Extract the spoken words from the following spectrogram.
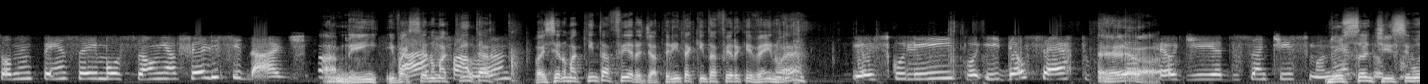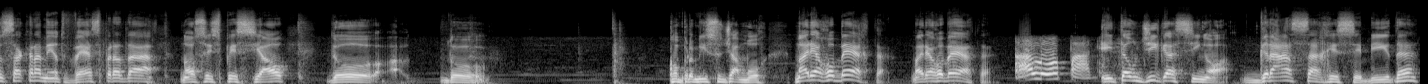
só não pensa a emoção e a felicidade. Amém. E vai Tá ser numa quinta. falando. Vai ser numa quinta-feira, dia 30, quinta-feira que vem, não é? Eu escolhi e deu certo, porque É, é, ó. é o dia do Santíssimo, né? No Santíssimo Sacramento, véspera da nossa especial do do compromisso de amor. Maria Roberta, Maria Roberta. Alô, padre. Então diga assim, ó, graça recebida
